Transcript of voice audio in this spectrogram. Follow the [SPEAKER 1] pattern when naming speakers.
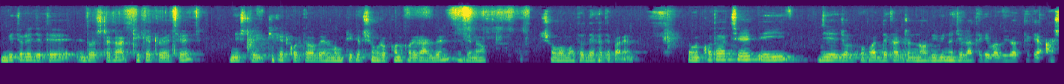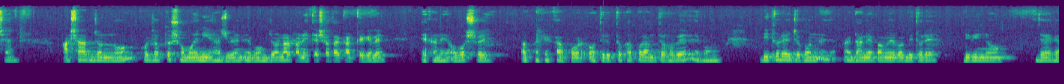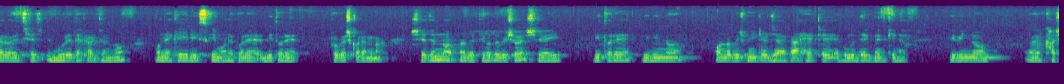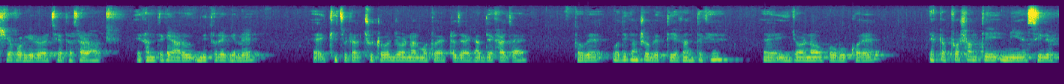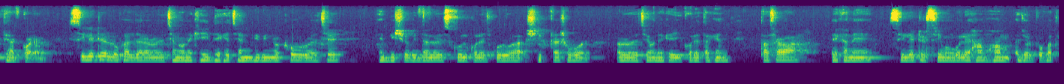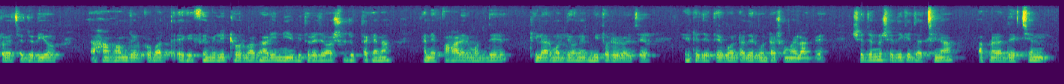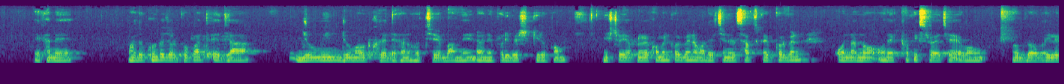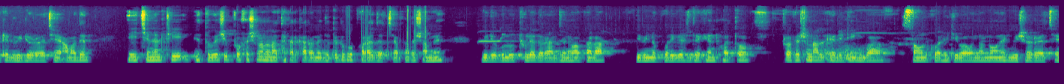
[SPEAKER 1] ভিতরে যেতে দশ টাকা টিকিট রয়েছে। নিশ্চয়ই টিকিট করতে হবে এবং টিকিট সংরক্ষণ করে রাখবেন যেন সময় মতো দেখাতে পারেন। এবং কথা হচ্ছে এই যে জলপ্রপাত দেখার জন্য বিভিন্ন জেলা থেকে বা বিভাগ থেকে আসেন, আসার জন্য পর্যাপ্ত সময় নিয়ে আসবেন এবং ঝর্ণার পানিতে সাঁতার কাটতে গেলে এখানে অবশ্যই আপনাকে কাপড়, অতিরিক্ত কাপড় আনতে হবে এবং ভিতরে যখন ডানে বামে বা ভিতরে বিভিন্ন জায়গা রয়েছে ঘুরে দেখার জন্য। অনেকেই রিস্কি মনে করে ভিতরে প্রবেশ করেন না। সেজন্য আপনার ব্যক্তিগত বিষয় সেই ভিতরে বিভিন্ন পনেরো বিশ মিনিটের জায়গা হেঁটে এগুলো দেখবেন কিনা। বিভিন্ন খাসিয়া পল্লী রয়েছে, তাছাড়া এখান থেকে আরও ভিতরে গেলে কিছুটা ছোট ঝর্ণার মতো একটা জায়গা দেখা যায়। তবে অধিকাংশ ব্যক্তি এখান থেকে এই ঝর্ণা উপভোগ করে একটা প্রশান্তি নিয়ে সিলেট ত্যাগ করেন। সিলেটের লোকাল যারা রয়েছেন, অনেকেই দেখেছেন বিভিন্ন ঠোর রয়েছে। বিশ্ববিদ্যালয়, স্কুল, কলেজ, পড়ুয়া, শিক্ষা সফর রয়েছে, অনেকেই করে থাকেন। তাছাড়া এখানে সিলেটের শ্রীমঙ্গলে হামহাম জলপ্রপাত রয়েছে, যদিও হামহাম জলপ্রপাত ফ্যামিলি টোর বা গাড়ি নিয়ে ভিতরে যাওয়ার সুযোগ থাকে না। এখানে পাহাড়ের মধ্যে, টিলার মধ্যে অনেক ভিতরে রয়েছে, হেঁটে যেতে ঘণ্টা, দেড় ঘণ্টা সময় লাগবে। সেজন্য সেদিকে যাচ্ছি না। আপনারা দেখছেন এখানে মাধবকুণ্ড জলপ্রপাত যা জুম ইন জুম আউট করে দেখানো হচ্ছে, বামে ডানে পরিবেশ কীরকম? নিশ্চয়ই আপনারা কমেন্ট করবেন, আমাদের চ্যানেল সাবস্ক্রাইব করবেন। অন্যান্য অনেক টপিকস রয়েছে এবং ব্লগ রিলেটেড ভিডিও রয়েছে। আমাদের এই চ্যানেলটি এত বেশি প্রফেশনাল না থাকার কারণে যতটুকু করা যাচ্ছে আপনাদের সামনে ভিডিওগুলো তুলে ধরার জন্য আপনারা বিভিন্ন পরিবেশ দেখেন। হয়তো প্রফেশনাল এডিটিং বা সাউন্ড কোয়ালিটি বা অন্যান্য অনেক বিষয় রয়েছে।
